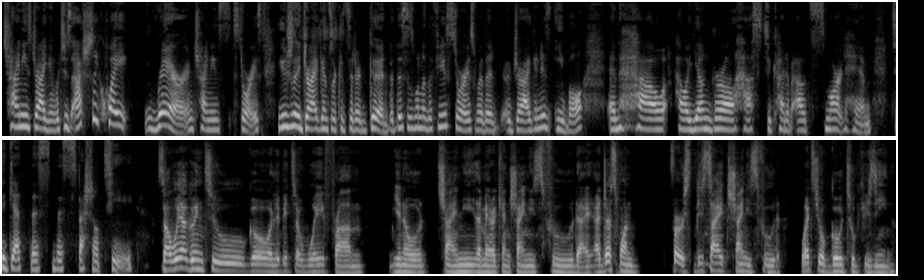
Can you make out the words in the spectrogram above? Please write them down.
Chinese dragon, which is actually quite rare in Chinese stories. Usually dragons are considered good, but this is one of the few stories where the dragon is evil and how, how a young girl has to kind of outsmart him to get this, this special tea. So we are going to go a little bit away from, you know, Chinese, American Chinese food. I, I just want first, besides Chinese food, What's your go-to cuisine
